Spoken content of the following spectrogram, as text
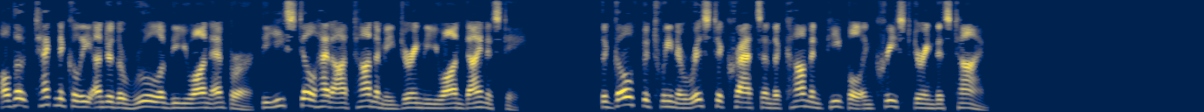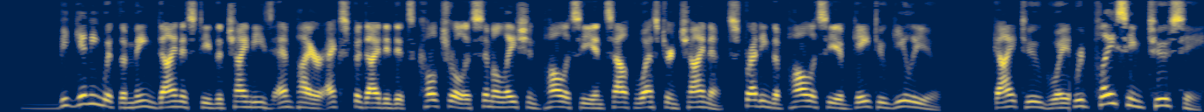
Although technically under the rule of the Yuan emperor, the Yi still had autonomy during the Yuan dynasty. The gulf between aristocrats and the common people increased during this time. Beginning with the Ming dynasty the Chinese Empire expedited its cultural assimilation policy in southwestern China, spreading the policy of Gaitu Guiliu, Gaitu Gui, replacing Tusi,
